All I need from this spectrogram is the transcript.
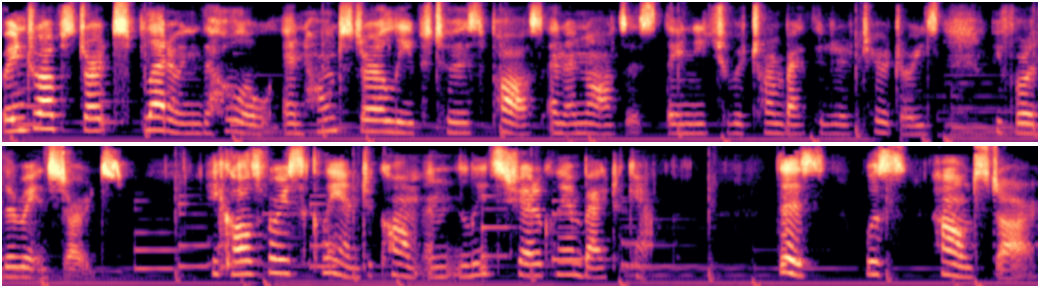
Raindrops start splattering the hollow, and Houndstar leaps to his paws and announces they need to return back to their territories before the rain starts. He calls for his clan to come and leads ShadowClan back to camp. This was Houndstar.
